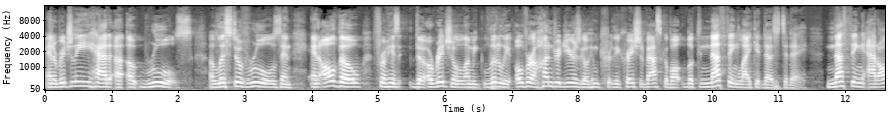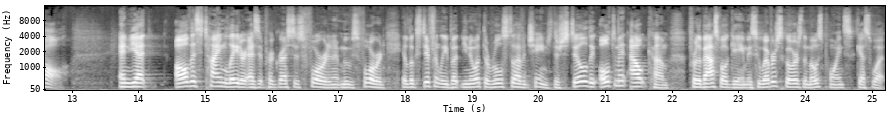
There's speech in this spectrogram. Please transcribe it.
And originally he had a, a rules a list of rules. And, and although from his, the original, I mean, literally over 100 years ago, him, the creation of basketball looked nothing like it does today. Nothing at all. And yet, all this time later, as it progresses forward and it moves forward, it looks differently. But you know what? The rules still haven't changed. There's still the ultimate outcome for the basketball game is whoever scores the most points, guess what?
